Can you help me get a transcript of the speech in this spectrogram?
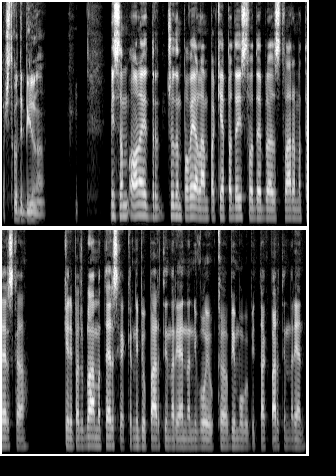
Pač tako debilno. Mislim, ona je čuden povedala, ampak je pa dejstvo, da je bila stvar amaterska, ker je pač bila amaterska, ker ni bil parti narejen na nivoju, ki bi mogel biti tak parti narejen.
